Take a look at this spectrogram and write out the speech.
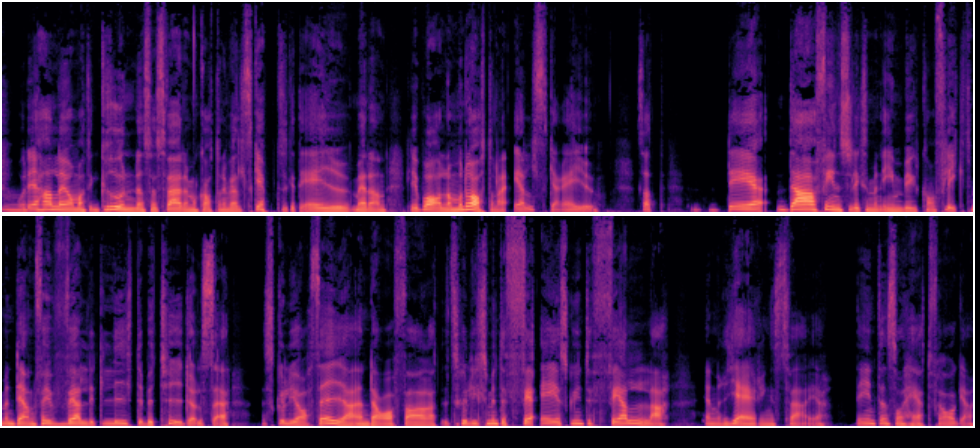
Mm. Och det handlar ju om att i grunden så är Sverigedemokraterna väldigt skeptiska till EU, medan Liberalerna och Moderaterna älskar EU. Så att det, där finns ju liksom en inbyggd konflikt, men den får ju väldigt lite betydelse, skulle jag säga ändå, för att det skulle liksom inte, EU skulle inte fälla en regering i Sverige. Det är inte en så het fråga.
